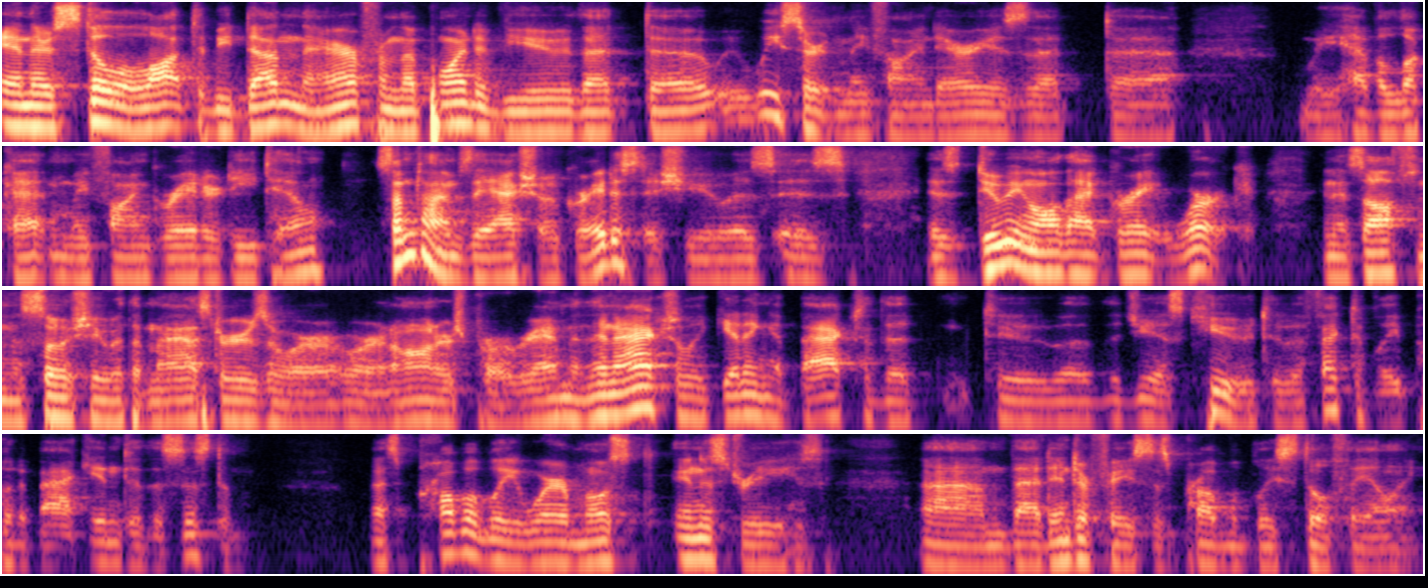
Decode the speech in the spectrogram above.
and there's still a lot to be done there from the point of view that uh, we certainly find areas that uh, we have a look at and we find greater detail. Sometimes the actual greatest issue is is is doing all that great work, and it's often associated with a master's or, or an honors program, and then actually getting it back to the to uh, the GSQ to effectively put it back into the system. That's probably where most industries um, that interface is probably still failing.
